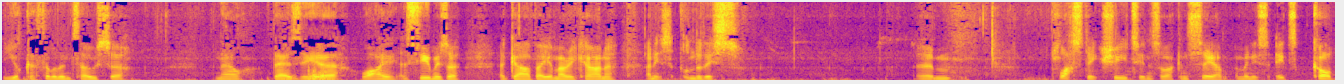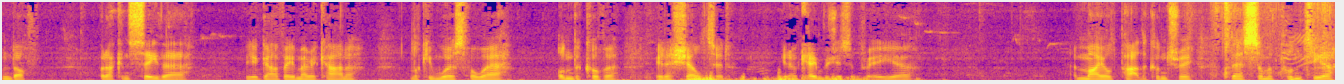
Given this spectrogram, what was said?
Yucca filamentosa. Now, there's the uh, what I assume is a agave americana, and it's under this um, plastic sheeting, so I can see. I mean, it's it's cordoned off, but I can see there the agave americana looking worse for wear undercover in a sheltered. You know, Cambridge is a pretty uh, a mild part of the country. There's some Opuntia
